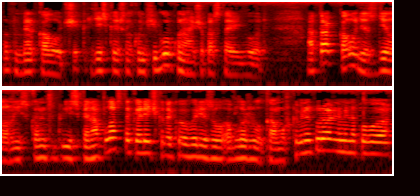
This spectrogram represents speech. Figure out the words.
Вот, например, колодчик. Здесь, конечно, какую-нибудь фигурку надо еще поставить будет. А так, колодец сделан из, из пенопласта, колечко такое вырезал, обложил камушками натуральными на ПВА.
